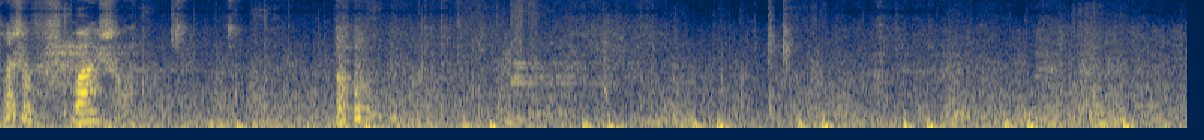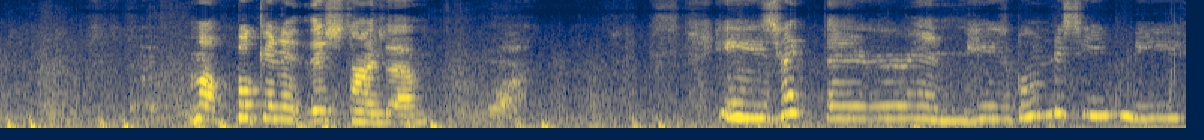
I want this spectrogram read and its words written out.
That's a flashlight. Not it this time though. Why? He's right there and he's going to see me.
